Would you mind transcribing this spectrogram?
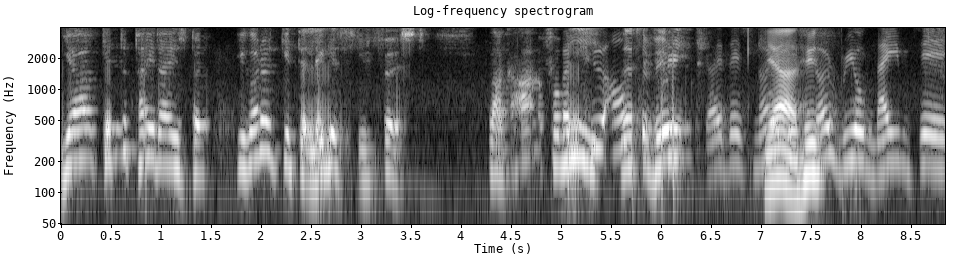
yeah, get the paydays, but you got to get the legacy first. Like I, for But me, who else that's a very there? There's no, Yeah, there's who's- no real name there.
